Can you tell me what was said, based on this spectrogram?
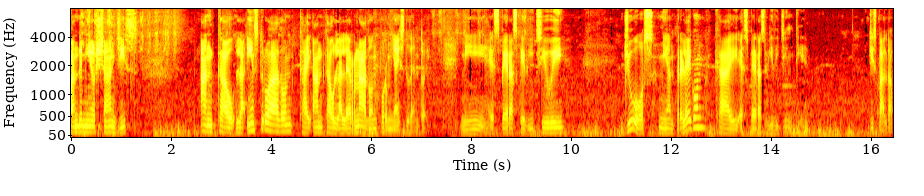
pandemio ŝanĝis ankaŭ la instruadon kaj ankaŭ la lernadon por miaj studentoj. Mi esperas ke vi ĉiuj juos mian prelegon kai esperas vidi ĝin Gis baldau.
